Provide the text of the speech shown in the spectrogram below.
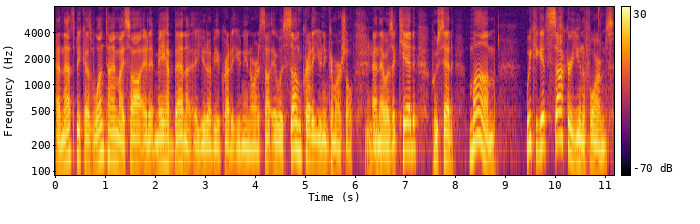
and that's because one time I saw, and it may have been a, a UW credit union or some, it was some credit union commercial, mm-hmm. and there was a kid who said, "Mom, we could get soccer uniforms."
